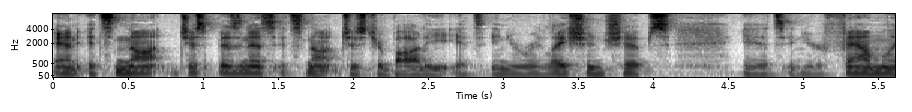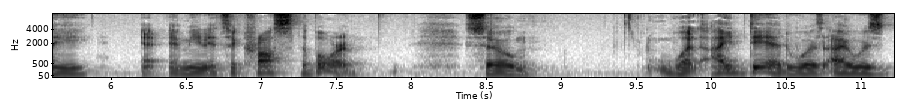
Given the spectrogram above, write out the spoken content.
And it's not just business, it's not just your body, it's in your relationships, it's in your family. I mean, it's across the board. So what I did was I was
